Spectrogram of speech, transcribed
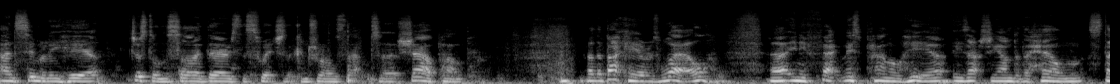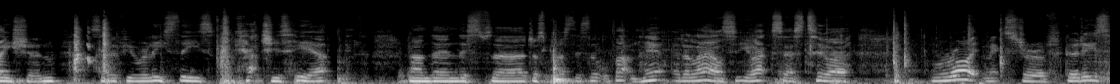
and similarly here, just on the side there is the switch that controls that uh, shower pump. At the back here as well, uh, in effect this panel here is actually under the helm station. So if you release these catches here and then this uh, just press this little button here it allows you access to a right mixture of goodies.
